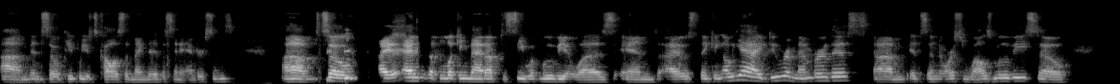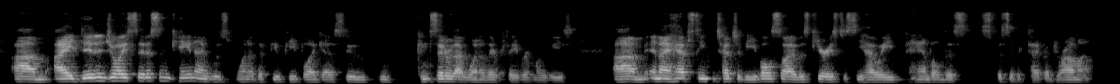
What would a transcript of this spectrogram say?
um, and so people used to call us the Magnificent Andersons. Um, so I ended up looking that up to see what movie it was, and I was thinking, oh yeah, I do remember this. Um, it's an Orson Welles movie, so um, I did enjoy Citizen Kane. I was one of the few people, I guess, who, who consider that one of their favorite movies. Um, and I have seen Touch of Evil, so I was curious to see how he handled this specific type of drama.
